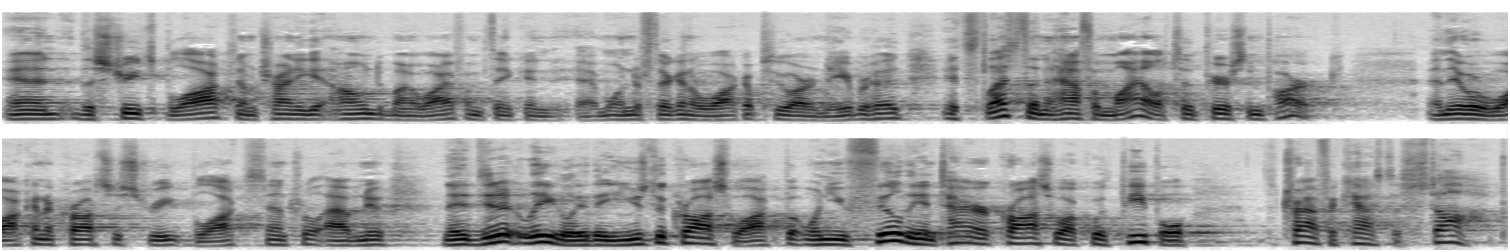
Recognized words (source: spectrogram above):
And the street's blocked. I'm trying to get home to my wife. I'm thinking, I wonder if they're going to walk up to our neighborhood. It's less than a half a mile to Pierson Park. And they were walking across the street, blocked Central Avenue. They did it legally. They used the crosswalk. But when you fill the entire crosswalk with people, the traffic has to stop.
